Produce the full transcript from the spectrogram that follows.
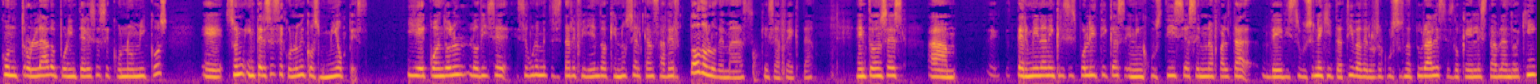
controlado por intereses económicos, eh, son intereses económicos miopes y eh, cuando él lo dice, seguramente se está refiriendo a que no se alcanza a ver todo lo demás que se afecta. Entonces, eh, terminan en crisis políticas, en injusticias, en una falta de distribución equitativa de los recursos naturales, es lo que él está hablando aquí.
